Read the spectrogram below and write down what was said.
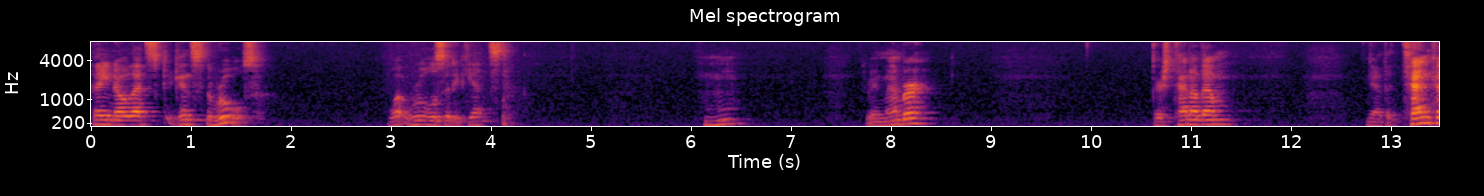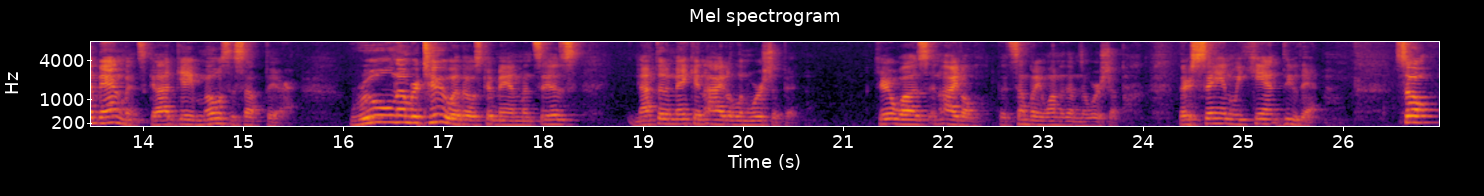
they know that's against the rules. What rule is it against? Hmm? Remember? There's 10 of them. Yeah, the 10 commandments God gave Moses up there. Rule number two of those commandments is not to make an idol and worship it. Here was an idol that somebody wanted them to worship. They're saying we can't do that. So,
